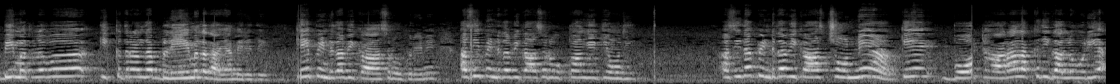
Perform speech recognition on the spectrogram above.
ਵੀ ਮਤਲਬ ਇੱਕ ਤਰ੍ਹਾਂ ਦਾ ਬਲੇਮ ਲਗਾਇਆ ਮੇਰੇ ਤੇ। ਇਹ ਪਿੰਡ ਦਾ ਵਿਕਾਸ ਰੋਕ ਰਹੇ ਨੇ। ਅਸੀਂ ਪਿੰਡ ਦਾ ਵਿਕਾਸ ਰੋਕਾਂਗੇ ਕਿਉਂ ਜੀ? ਅਸੀਂ ਤਾਂ ਪਿੰਡ ਦਾ ਵਿਕਾਸ ਚਾਹੁੰਦੇ ਆ ਕਿ ਬਹੁਤ 18 ਲੱਖ ਦੀ ਗੱਲ ਹੋ ਰਹੀ ਹੈ,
